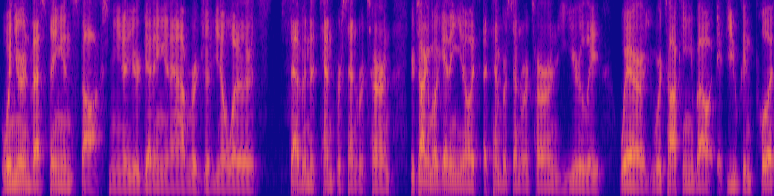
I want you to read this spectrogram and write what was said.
when you're investing in stocks and you know you're getting an average of, you know, whether it's seven to ten percent return, you're talking about getting, you know, a ten percent return yearly, where we're talking about if you can put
